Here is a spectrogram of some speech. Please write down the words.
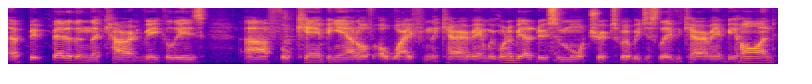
a bit better than the current vehicle is. Uh, for camping out of away from the caravan. We want to be able to do some more trips where we just leave the caravan behind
